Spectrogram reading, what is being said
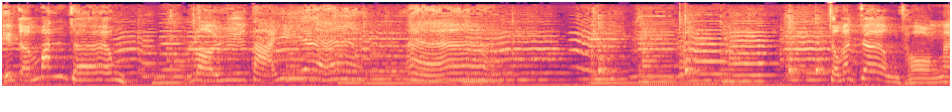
贴着蚊帐、泪底啊，做乜张床啊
